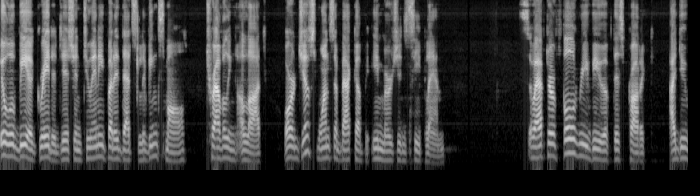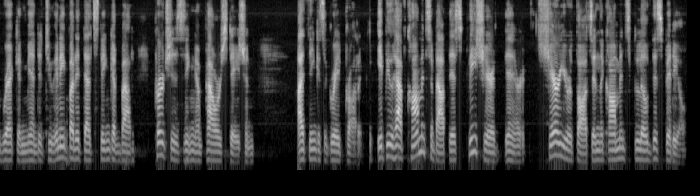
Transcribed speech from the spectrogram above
It will be a great addition to anybody that's living small, traveling a lot, or just wants a backup emergency plan. So after a full review of this product, I do recommend it to anybody that's thinking about purchasing a power station I think it's a great product. If you have comments about this, please share share your thoughts in the comments below this video.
